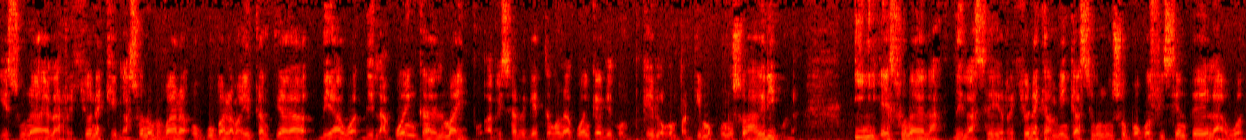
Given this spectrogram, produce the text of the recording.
es una de las regiones que en la zona urbana ocupa la mayor cantidad de agua de la cuenca del Maipo, a pesar de que esta es una cuenca que, que lo compartimos con usos agrícolas. Y es una de las, de las eh, regiones también que hace un uso poco eficiente del agua.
